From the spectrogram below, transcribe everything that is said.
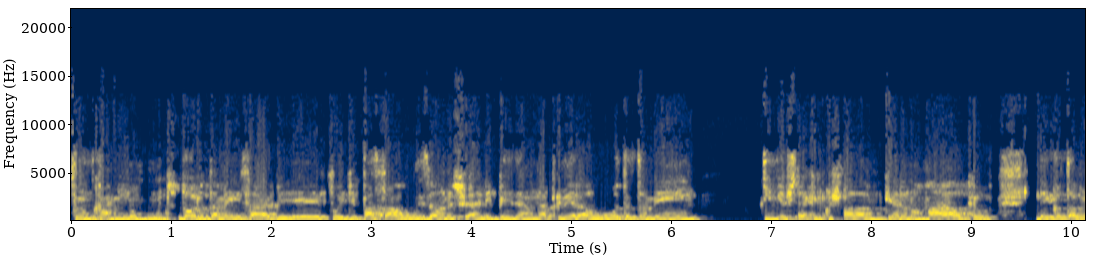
foi um caminho muito duro também, sabe? É, foi de passar alguns anos ali perdendo na primeira luta também. E meus técnicos falavam que era normal, que eu né, que eu estava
